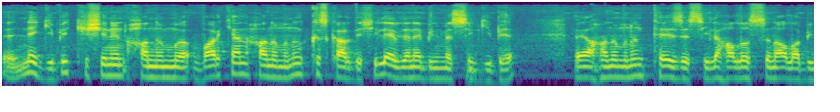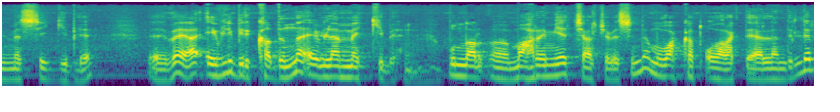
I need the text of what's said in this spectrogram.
E, ne gibi? Kişinin hanımı varken hanımının kız kardeşiyle evlenebilmesi gibi veya hanımının teyzesiyle halasını alabilmesi gibi e, veya evli bir kadınla evlenmek gibi. Bunlar e, mahremiyet çerçevesinde muvakkat olarak değerlendirilir.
